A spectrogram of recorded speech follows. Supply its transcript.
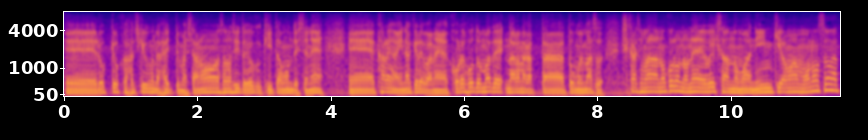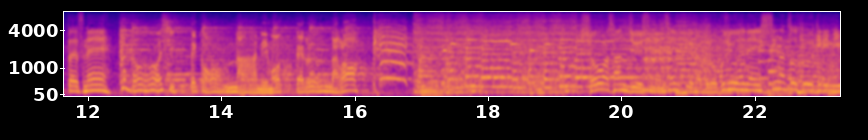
えー6曲か8曲ぐらい入ってましてあのそのシートよく聞いたもんでしてね、えー彼がいなければねこれほどまでならなかったと思います。しかしまああの頃のね植木さんのまあ人気はまあものすごかったですね。どうしてこんなに持ってるんだろう。昭和34年1962年7月風切り日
